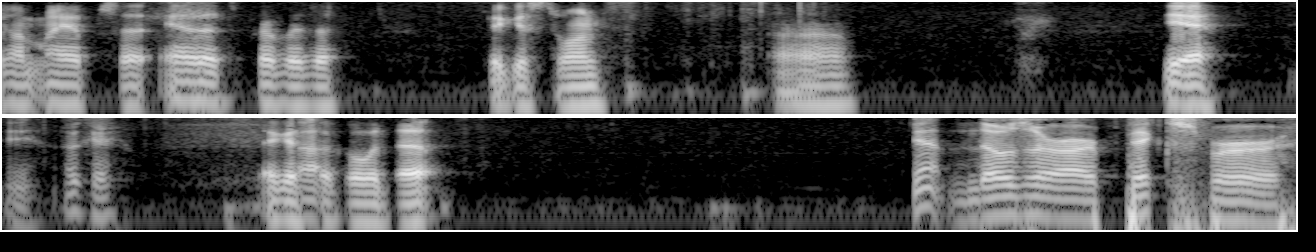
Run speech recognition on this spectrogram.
my upset. Yeah, that's probably the biggest one. Uh, yeah, Yeah. Okay. I guess Uh, I'll go with that. Yeah, those are our picks for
